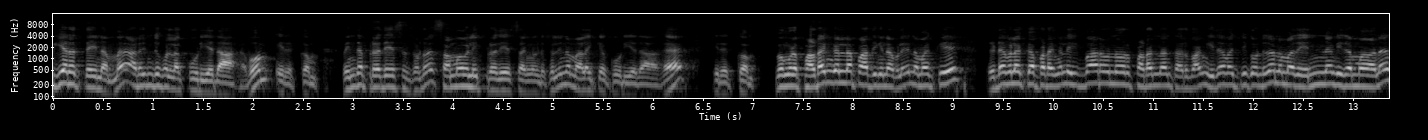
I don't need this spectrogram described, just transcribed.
உயரத்தை நம்ம அறிந்து கொள்ளக்கூடியதாகவும் இருக்கும். இந்த பிரதேசம் சொல்ற சமவெளி பிரதேசங்கள்னு சொல்லி நம்ம அழைக்கக்கூடியதாக இருக்கும். இப்ப உங்களோட படங்கள்ல பாத்தீங்கன்னா நமக்கு இடவிளக்க படங்கள்ல இவ்வாறு ஒரு படம் தான் தருவாங்க. இதை வச்சு கொண்டுதான் நம்ம அதை என்ன விதமான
